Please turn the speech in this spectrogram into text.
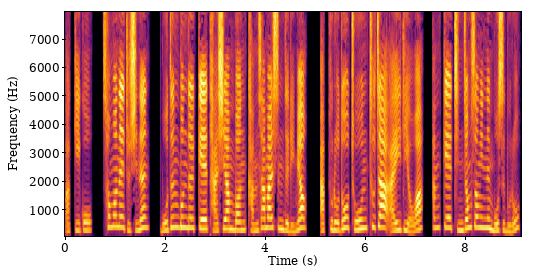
아끼고 성원해 주시는 모든 분들께 다시 한번 감사 말씀드리며 앞으로도 좋은 투자 아이디어와 함께 진정성 있는 모습으로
